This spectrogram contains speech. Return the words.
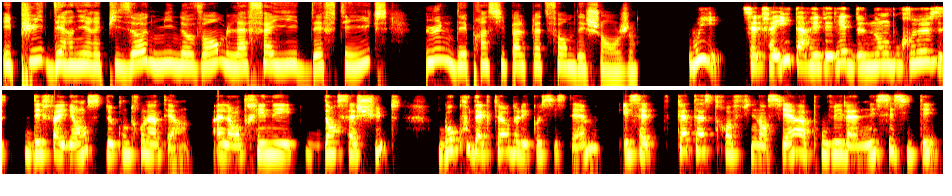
Et puis, dernier épisode, mi-novembre, la faillite d'FTX, une des principales plateformes d'échange. Oui, cette faillite a révélé de nombreuses défaillances de contrôle interne. Elle a entraîné dans sa chute beaucoup d'acteurs de l'écosystème et cette catastrophe financière a prouvé la nécessité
